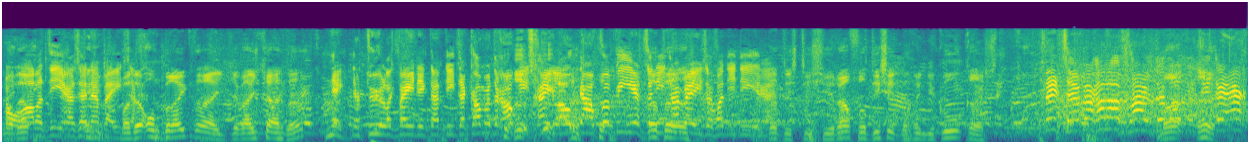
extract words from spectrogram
maar Oh, er- alle dieren zijn aanwezig. Maar er ontbreekt er eentje, weet jij dat? Nee, natuurlijk weet ik dat niet. Dat kan me toch ook niet schelen. Ook nou, voor wie is er Dat, niet eh, aanwezig van die dieren? Dat is die giraf, want die zit nog in die koelkast. Mensen, we gaan afsluiten, want het zit er echt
